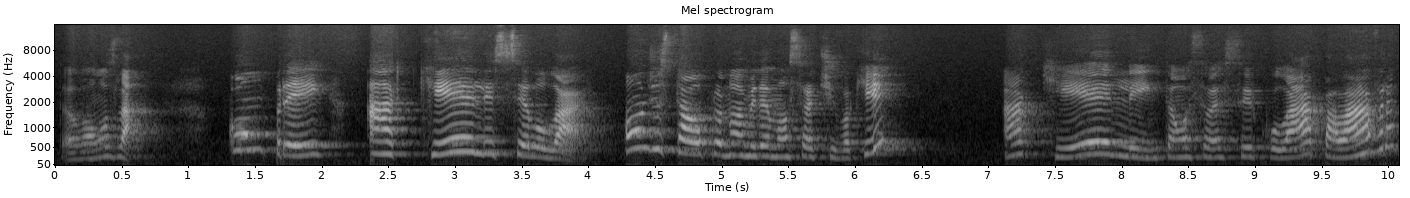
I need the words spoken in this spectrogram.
Então vamos lá. Comprei aquele celular. Onde está o pronome demonstrativo aqui? Aquele. Então você vai circular a palavra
